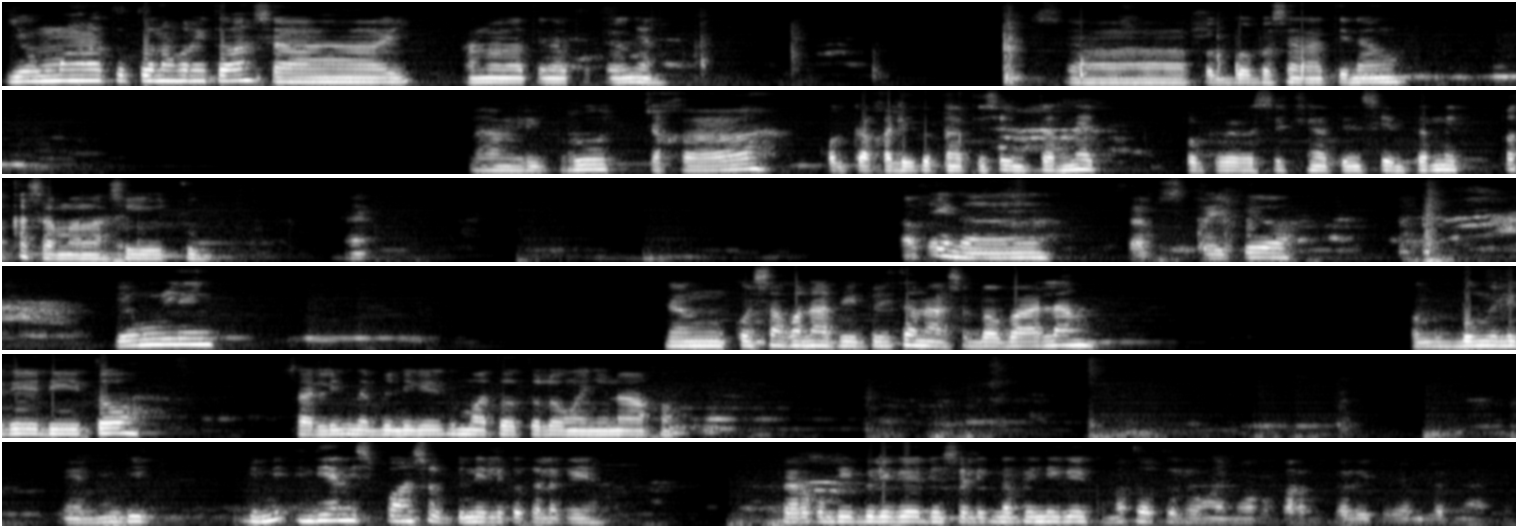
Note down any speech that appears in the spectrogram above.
Yung mga natutunan ko nito ah, sa ano natin natutunan yan. Sa pagbabasa natin ng ng libro, tsaka pagkakalikot natin sa internet, pagre-research natin sa internet, pagkasama na sa YouTube. Okay na, subscribe kayo. Yung link ng kung saan ko nabibili ito, nasa baba lang. Pag bumili kayo dito, sa link na binigay ko, matutulungan nyo na ako. Ayan, hindi, hindi, yan sponsor, binili ko talaga yan. Pero kung bibili kayo dun sa link na binigay ko, matutulungan mo ako para tuloy-tuloy ang vlog natin.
